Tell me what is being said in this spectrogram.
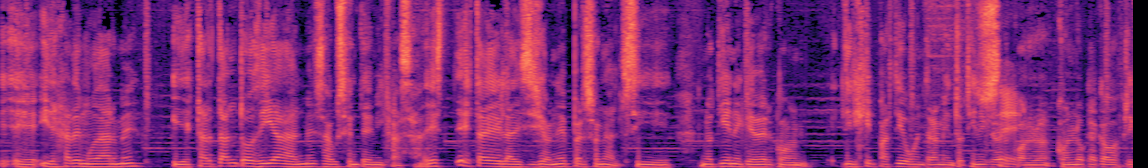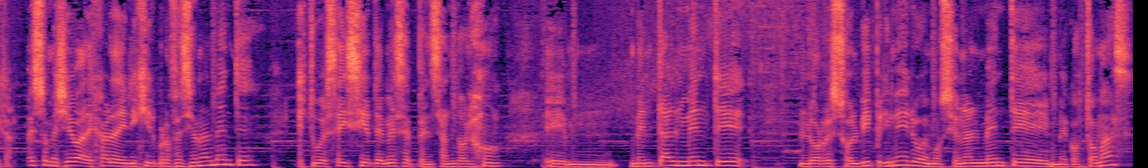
eh, y dejar de mudarme y de estar tantos días al mes ausente de mi casa. Es- esta es la decisión, es personal, si no tiene que ver con dirigir partido o entrenamiento, tiene que Sí. ver con lo, con lo que acabo de explicar. Eso me lleva a dejar de dirigir profesionalmente, estuve 6, 7 meses pensándolo, Em, mentalmente lo resolví primero, emocionalmente me costó más.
